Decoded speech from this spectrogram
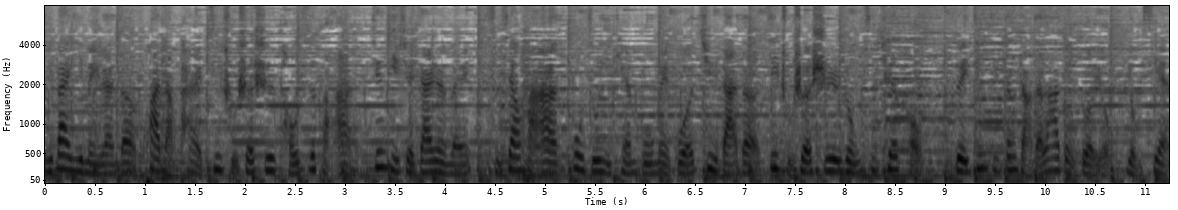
一万亿美元的跨党派基础设施投资法案。经济学家认为，此项法案不足以填补美国巨大的基础设施融资缺口，对经济增长的拉动作用有限。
